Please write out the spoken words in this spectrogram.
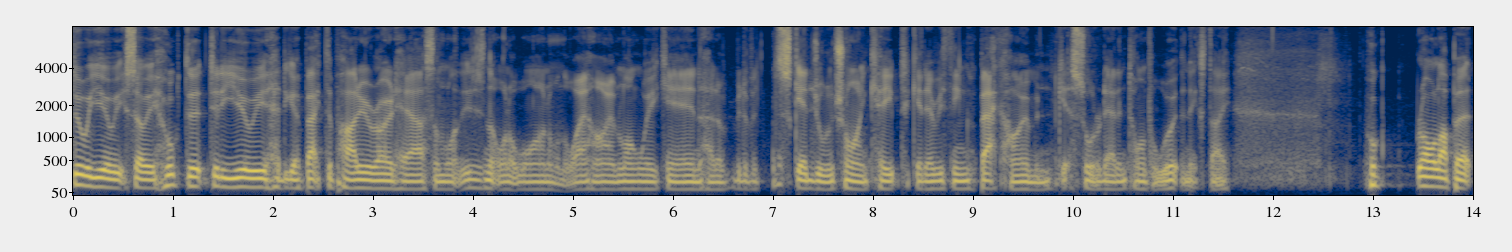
do a Yui. So he hooked it, did a Yui, had to go back to Pardoo Roadhouse. I'm like, this is not what I want. I'm on the way home, long weekend, had a bit of a schedule to try and keep to get everything back home and get sorted out in time for work the next day. Hook, roll up at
